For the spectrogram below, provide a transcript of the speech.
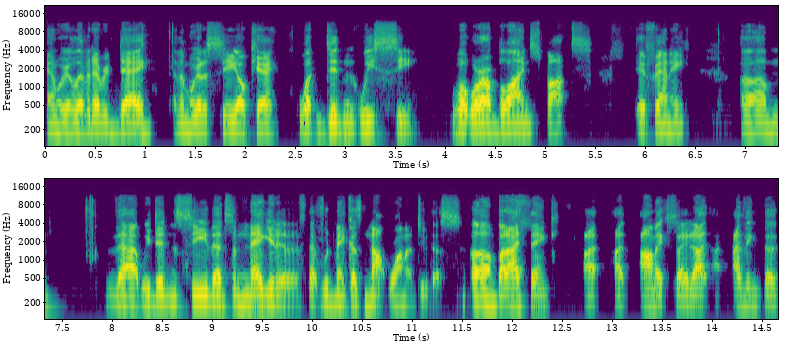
And we're going to live it every day. And then we're going to see, okay, what didn't we see? What were our blind spots, if any, um, that we didn't see that's a negative that would make us not want to do this? Um, but I think I, am excited. I, I think the,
